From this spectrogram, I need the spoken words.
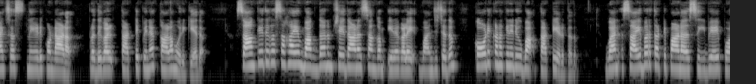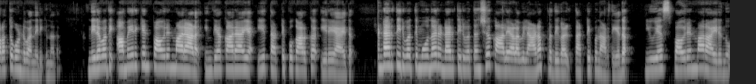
ആക്സസ് നേടിക്കൊണ്ടാണ് പ്രതികൾ തട്ടിപ്പിന് കളമൊരുക്കിയത്. സാങ്കേതിക സഹായം വാഗ്ദാനം ചെയ്താണ് സംഘം ഇരകളെ വഞ്ചിച്ചതും കോടിക്കണക്കിന് രൂപ തട്ടിയെടുത്തതും. വൻ സൈബർ തട്ടിപ്പാണ് സി ബി ഐ പുറത്തു കൊണ്ടുവന്നിരിക്കുന്നത്. നിരവധി അമേരിക്കൻ പൗരന്മാരാണ് ഇന്ത്യക്കാരായ ഈ തട്ടിപ്പുകാർക്ക് ഇരയായത്. രണ്ടായിരത്തി ഇരുപത്തി മൂന്ന് രണ്ടായിരത്തി ഇരുപത്തഞ്ച് കാലയളവിലാണ് പ്രതികൾ തട്ടിപ്പ് നടത്തിയത്. യു എസ് പൗരന്മാരായിരുന്നു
